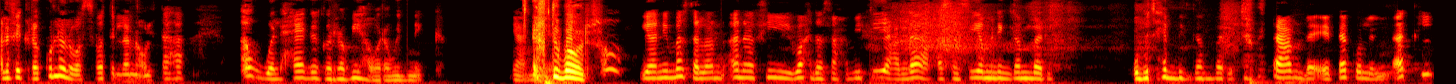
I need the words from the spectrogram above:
على فكرة كل الوصفات اللي أنا قلتها أول حاجة جربيها ورا ودنك. يعني اختبار. يعني مثلا أنا في واحدة صاحبتي عندها حساسية من الجمبري وبتحب الجمبري. تعمل إيه؟ تاكل الأكل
